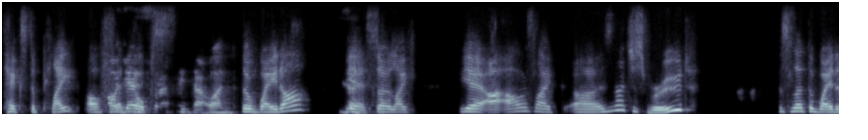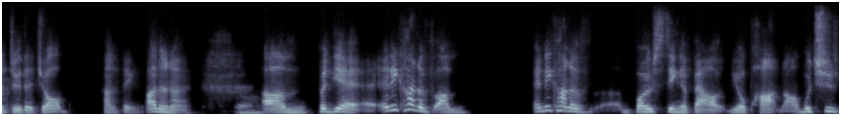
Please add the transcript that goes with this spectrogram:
takes the plate off Oh and yes, helps I've seen that one. the waiter. Yeah. so like yeah, I, I was like, uh, isn't that just rude? Just let the waiter do their job, kind of thing. I don't know. Yeah. Um, but yeah, any kind of um, any kind of boasting about your partner, which is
